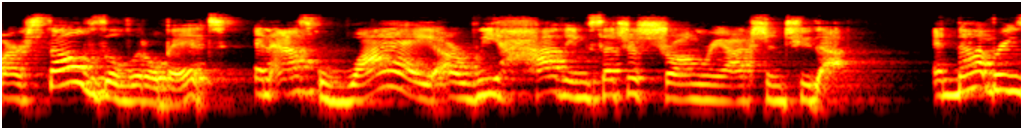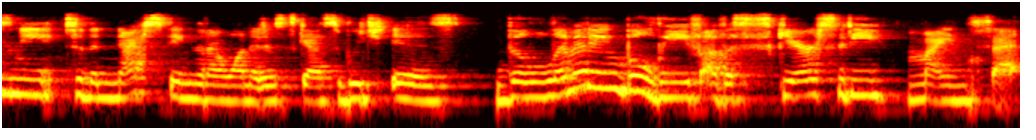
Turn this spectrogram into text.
ourselves a little bit and ask why are we having such a strong reaction to that? And that brings me to the next thing that I want to discuss, which is the limiting belief of a scarcity mindset.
